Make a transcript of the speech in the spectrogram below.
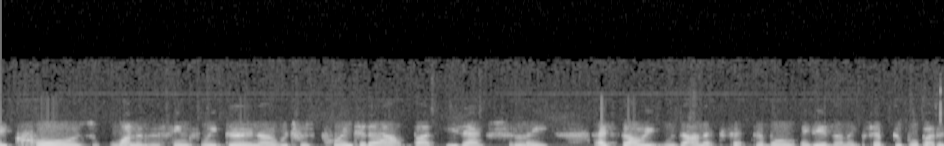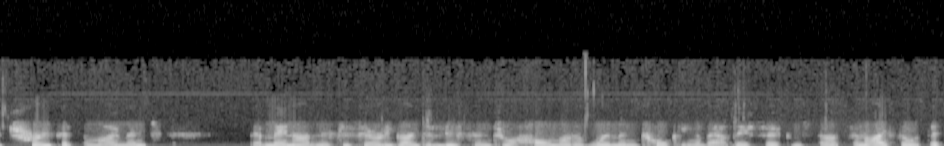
because one of the things we do know, which was pointed out, but is actually as though it was unacceptable, it is unacceptable, but a truth at the moment, that men aren't necessarily going to listen to a whole lot of women talking about their circumstance. And I thought that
